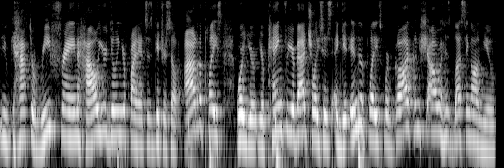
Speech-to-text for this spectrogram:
You have to reframe how you're doing your your finances, get yourself out of the place where you're, you're paying for your bad choices, and get into the place where God can shower his blessing on you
